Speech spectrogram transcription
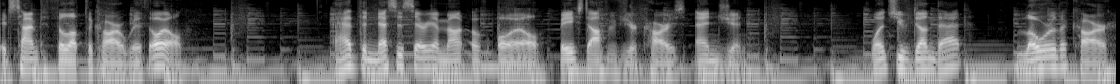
it's time to fill up the car with oil. Add the necessary amount of oil based off of your car's engine. Once you've done that, lower the car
